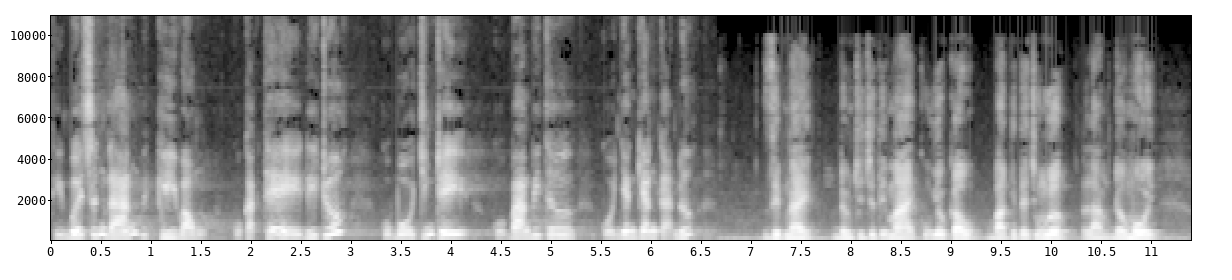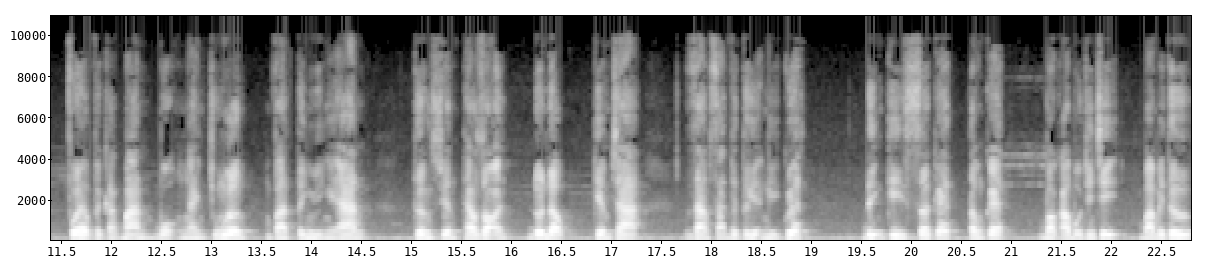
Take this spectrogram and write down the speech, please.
thì mới xứng đáng với kỳ vọng của các thế hệ đi trước, của Bộ Chính trị, của Ban Bí thư, của nhân dân cả nước. Dịp này, đồng chí Trương Thị Mai cũng yêu cầu Ban Kinh tế Trung ương làm đầu mối, phối hợp với các ban bộ ngành trung ương và tỉnh ủy Nghệ An thường xuyên theo dõi, đôn đốc, kiểm tra, giám sát việc thực hiện nghị quyết, định kỳ sơ kết, tổng kết, báo cáo Bộ Chính trị, Ban Bí thư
